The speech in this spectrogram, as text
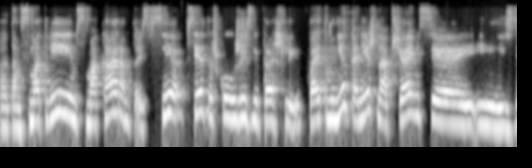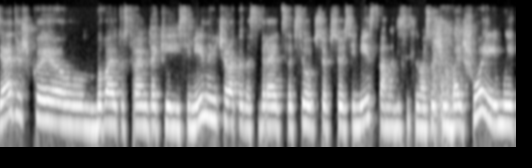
а, там, с Матвеем, с Макаром. То есть все, все эту школу жизни прошли. Поэтому нет, конечно, общаемся и с дядюшкой. Бывает, устраиваем такие такие семейные вечера, когда собирается все-все-все семейство, оно действительно у нас очень большое, и мы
